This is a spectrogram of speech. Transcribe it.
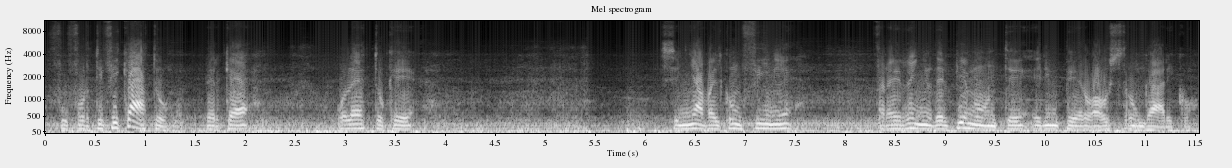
fu fortificato perché ho letto che segnava il confine fra il regno del Piemonte e l'impero austro-ungarico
